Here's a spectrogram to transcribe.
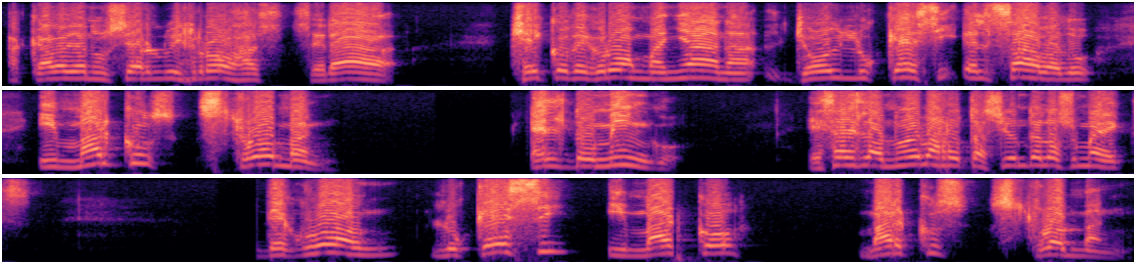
acaba de anunciar Luis Rojas, será Checo de Grom mañana, Joey Lucchesi el sábado y Marcus Stroman el domingo. Esa es la nueva rotación de los Mex. De Grom, Lucchesi y Marco, Marcus Stroman.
